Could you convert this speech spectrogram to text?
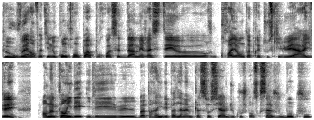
peu ouvert. En fait, il ne comprend pas pourquoi cette dame est restée euh, croyante après tout ce qui lui est arrivé. En même temps, il est, il est euh, bah, pareil, il n'est pas de la même classe sociale, du coup, je pense que ça joue beaucoup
